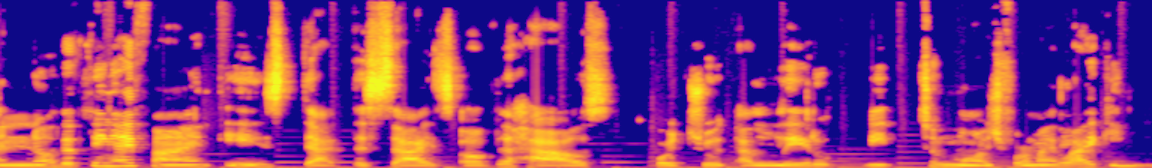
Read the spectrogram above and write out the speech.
another thing I find is that the sides of the house protrude a little bit too much for my liking.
